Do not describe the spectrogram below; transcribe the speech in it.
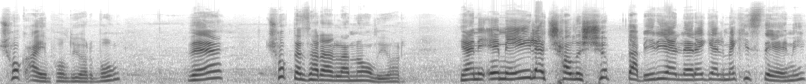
çok ayıp oluyor bu ve çok da zararlarına oluyor. Yani emeğiyle çalışıp da bir yerlere gelmek isteyeni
